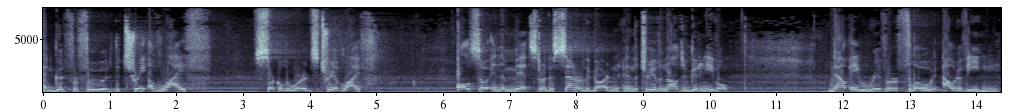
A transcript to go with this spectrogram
and good for food. The tree of life, circle the words tree of life also in the midst or the center of the garden and the tree of the knowledge of good and evil. Now a river flowed out of Eden.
